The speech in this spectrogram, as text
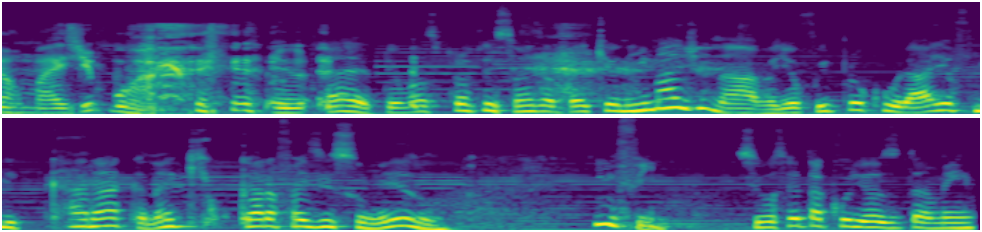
É o mais de boa. é, tem umas profissões até que eu nem imaginava. E eu fui procurar e eu falei, caraca, né? Que o cara faz isso mesmo? Enfim, se você tá curioso também,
